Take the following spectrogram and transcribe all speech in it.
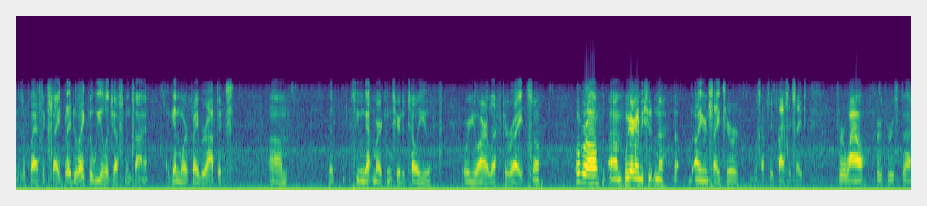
is a plastic sight, but I do like the wheel adjustments on it. Again, more fiber optics. Um, it's even got markings here to tell you where you are left to right. So overall, um, we are going to be shooting the, the, the, iron sights here, or let's have to say plastic sights, for a while, for the first uh,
